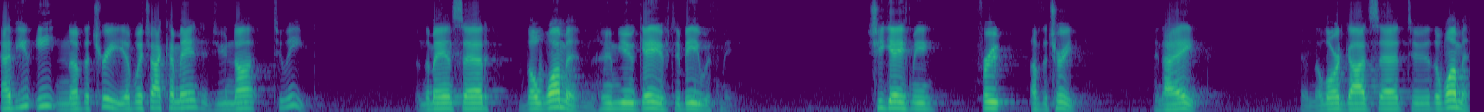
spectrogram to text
Have you eaten of the tree of which I commanded you not to eat? And the man said, The woman whom you gave to be with me. She gave me fruit of the tree, and I ate. And the Lord God said to the woman,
